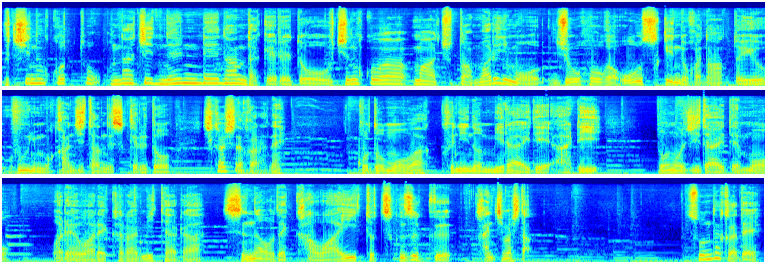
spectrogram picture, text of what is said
うちの子と同じ年齢なんだけれどうちの子がまあちょっとあまりにも情報が多すぎるのかなというふうにも感じたんですけれどしかしだからね子供は国の未来でありどの時代でも我々から見たら素直で可愛いとつくづく感じました。その中で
